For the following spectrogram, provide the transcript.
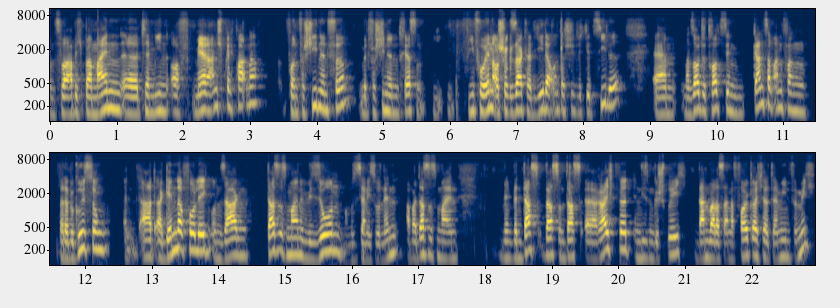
Und zwar habe ich bei meinen äh, Terminen oft mehrere Ansprechpartner von verschiedenen Firmen mit verschiedenen Interessen. Wie vorhin auch schon gesagt hat, jeder unterschiedliche Ziele. Ähm, man sollte trotzdem ganz am Anfang bei der Begrüßung eine Art Agenda vorlegen und sagen, das ist meine Vision, man muss es ja nicht so nennen, aber das ist mein, wenn, wenn das, das und das erreicht wird in diesem Gespräch, dann war das ein erfolgreicher Termin für mich.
